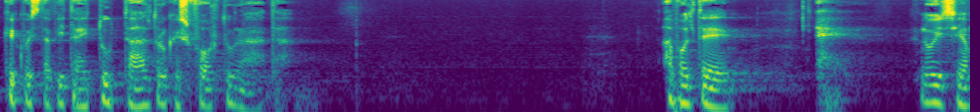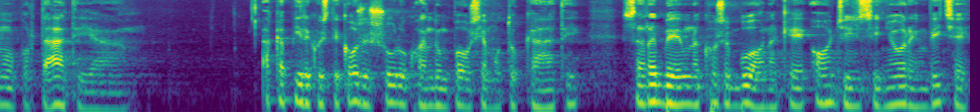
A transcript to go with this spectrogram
che questa vita è tutt'altro che sfortunata. A volte eh, noi siamo portati a, a capire queste cose solo quando un po' siamo toccati. Sarebbe una cosa buona che oggi il Signore invece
